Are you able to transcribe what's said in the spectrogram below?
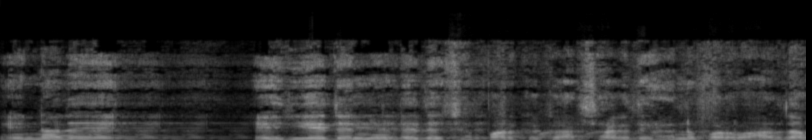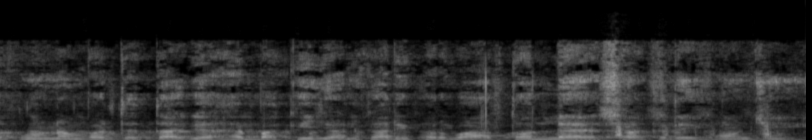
ਇਹਨਾਂ ਦੇ ਏਰੀਏ ਦੇ ਨੇੜੇ ਦੇ ਸੰਪਰਕ ਕਰ ਸਕਦੇ ਹਨ। ਪਰਿਵਾਰ ਦਾ ਫੋਨ ਨੰਬਰ ਦਿੱਤਾ ਗਿਆ ਹੈ। ਬਾਕੀ ਜਾਣਕਾਰੀ ਪਰਿਵਾਰ ਤੋਂ ਲੈ ਸਕਦੇ ਹੋ ਜੀ।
